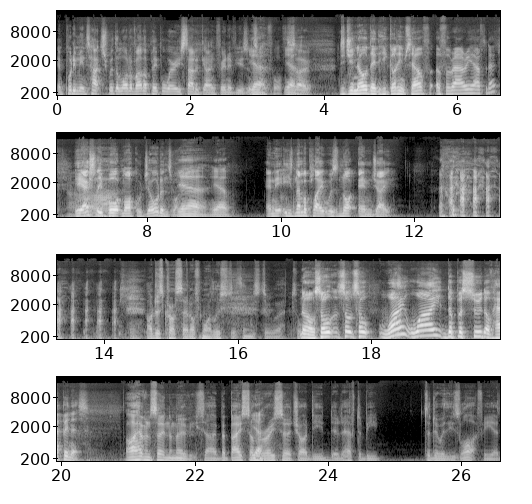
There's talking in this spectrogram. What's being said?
and put him in touch with a lot of other people where he started going for interviews and Yeah, so forth. yeah. So Did you know that he got himself a Ferrari after that? he actually bought Michael Jordan's one. Yeah, yeah. And his number plate was not MJ. I'll just cross that off my list of things to uh, talk. No, so so so why why the pursuit of happiness? I haven't seen the movie, so but based on Yeah. the research I did, it'd have to be to do with his life. He had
